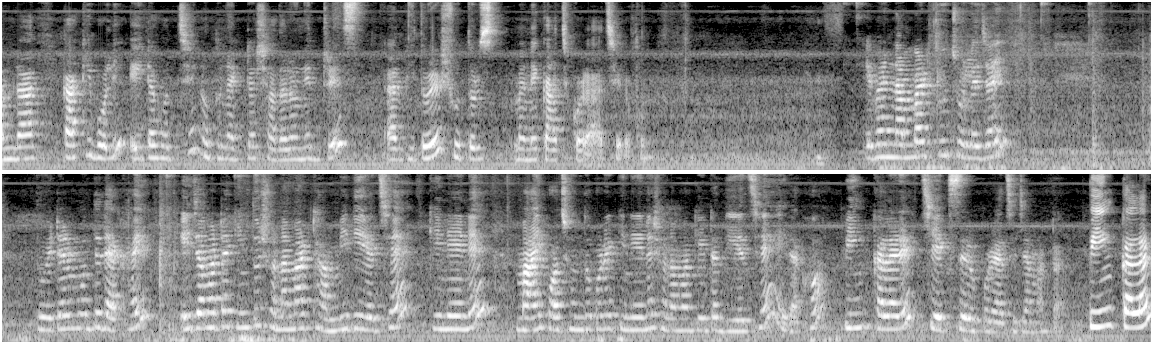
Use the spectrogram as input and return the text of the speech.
আমরা কাকি বলি, এইটা হচ্ছে নতুন একটা সাদা রঙের ড্রেস, আর ভিতরে সুতোর মানে কাজ করা আছে এরকম। এবার নাম্বার টু চলে যাই। তো এটার মধ্যে দেখাই এই জামাটা কিন্তু সোনামার ঠাম্মি দিয়েছে। কিনে এনে মাই পছন্দ করে কিনে এনে সোনামাকে এটা দিয়েছে। এই দেখো পিঙ্ক কালারের চেকস এর উপরে আছে জামাটা। পিঙ্ক কালার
